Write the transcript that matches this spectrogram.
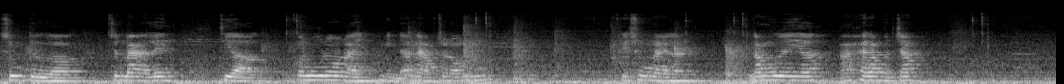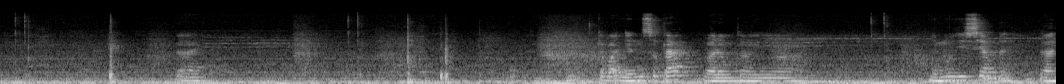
xung từ ờ, chân ba lên. Thì ở con Uno này mình đã nạp cho nó cái xung này là 50 ờ, à, 25 phần trăm. Đây. Các bạn nhấn start và đồng thời nhấn nút reset đây. Đây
